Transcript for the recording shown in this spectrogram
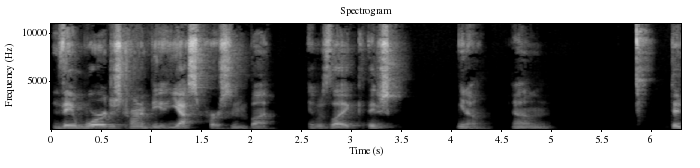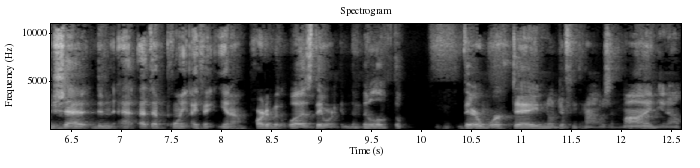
they were just trying to be a yes person, but it was like they just, you know, um, they just had, didn't at, at that point. I think you know part of it was they were in the middle of the their workday, no different than I was in mine. You know,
